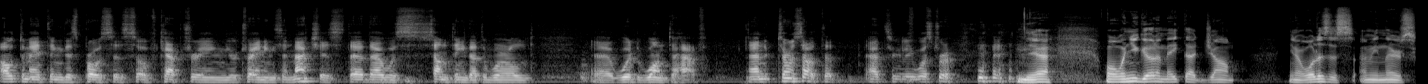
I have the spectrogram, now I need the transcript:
automating this process of capturing your trainings and matches. That, that was something that the world uh, would want to have. And it turns out that really was true. yeah. Well, when you go to make that jump, you know, what is this? I mean, there's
